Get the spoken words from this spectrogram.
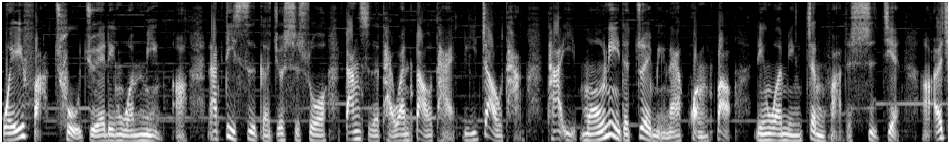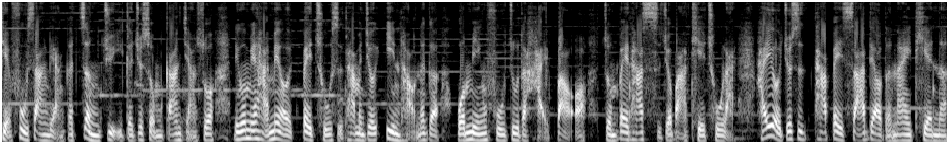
违法处决林文明啊。那第四个就是说，当时的台湾道台黎兆堂，他以谋逆的罪名来谎报林文明正法的事件啊，而且附上两个证据，一个就是我们刚刚讲说林文明还没有被处死，他们就印好那个文明伏诛的海报哦，准备他死就把它贴出来。还有就是他被杀掉的那一天呢，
